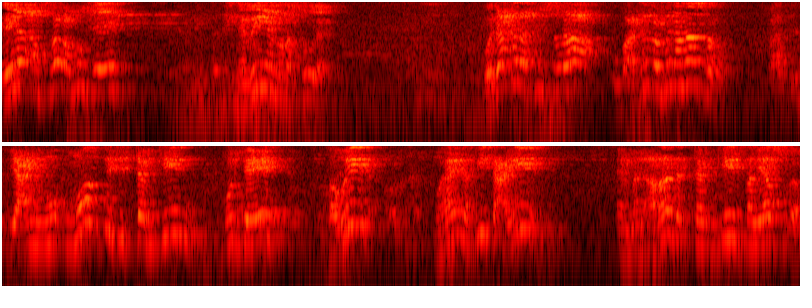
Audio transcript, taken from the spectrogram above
إلى أن صار موسى إيه؟ نبيا ورسولا. ودخل في صراع وبعدين ربنا نصره. يعني مدة التمكين مدة إيه؟ طويلة. وهذا فيه تعليم من أراد التمكين فليصبر.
